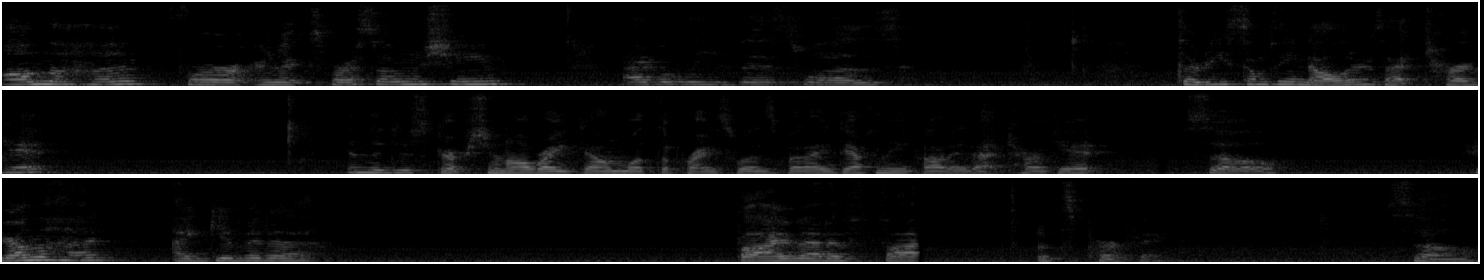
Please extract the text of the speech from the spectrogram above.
on the hunt for an espresso machine, I believe this was 30 something dollars at Target. In the description, I'll write down what the price was, but I definitely got it at Target. So, if you're on the hunt, I give it a five out of five. It's perfect. So,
